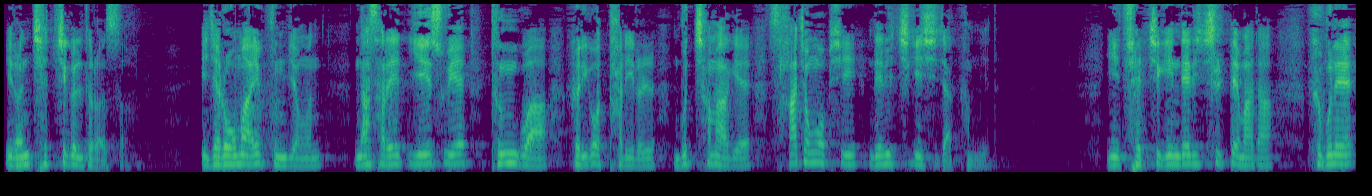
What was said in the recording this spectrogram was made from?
이런 채찍을 들어서 이제 로마의 군병은 나사렛 예수의 등과 그리고 다리를 무참하게 사정없이 내리치기 시작합니다. 이 채찍이 내리칠 때마다 그분의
